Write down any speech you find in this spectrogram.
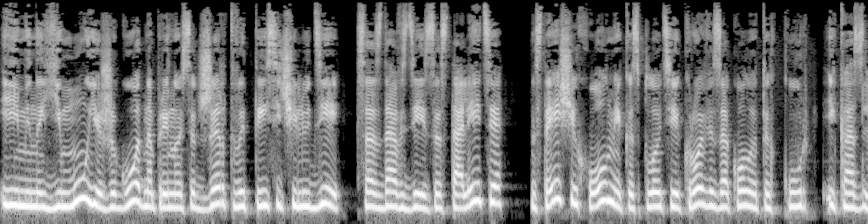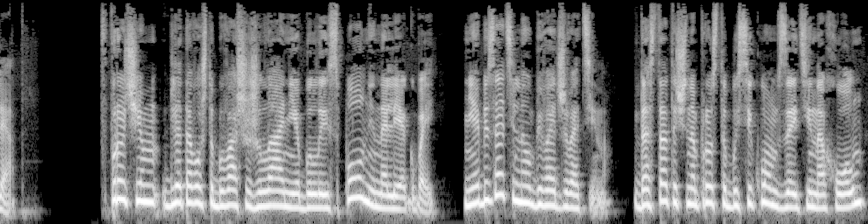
и именно ему ежегодно приносят жертвы тысячи людей, создав здесь за столетие настоящий холмик из плоти и крови заколотых кур и козлят. Впрочем, для того, чтобы ваше желание было исполнено Легбой, не обязательно убивать животину. Достаточно просто босиком зайти на холм,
